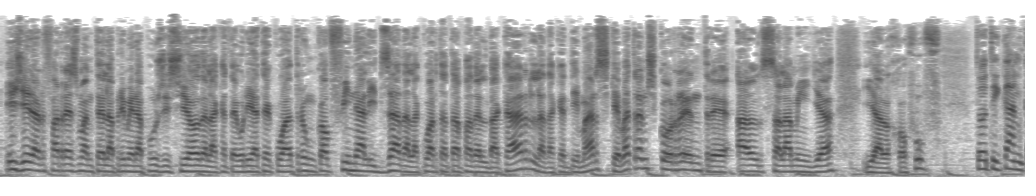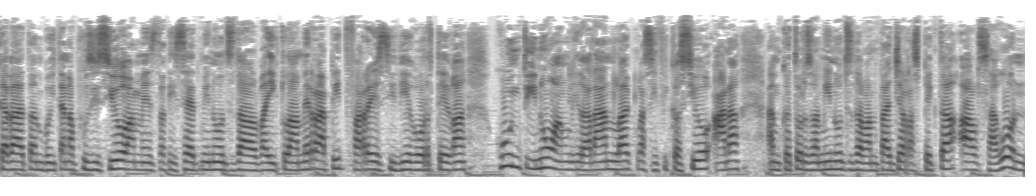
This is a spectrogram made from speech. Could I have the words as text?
I Gerard Ferrés manté la primera posició de la categoria T4 un cop finalitzada la quarta etapa del Dakar, la d'aquest dimarts, que va transcórrer entre el Salamilla i el Hofuf. Tot i que han quedat en vuitena posició a més de 17 minuts del vehicle més ràpid, Ferrés i Diego Ortega continuen liderant la classificació ara amb 14 minuts d'avantatge respecte al segon.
